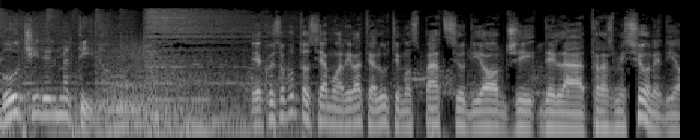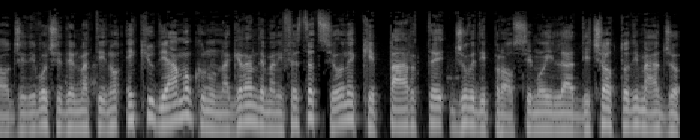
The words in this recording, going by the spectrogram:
Voci del mattino. E a questo punto siamo arrivati all'ultimo spazio di oggi, della trasmissione di oggi di Voci del Mattino e chiudiamo con una grande manifestazione che parte giovedì prossimo, il 18 di maggio,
